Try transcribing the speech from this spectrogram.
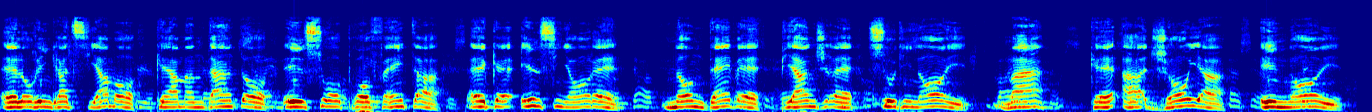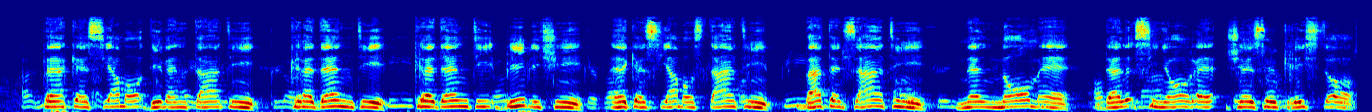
E lo ringraziamo che ha mandato il suo profeta e che il Signore non deve piangere su di noi, ma che ha gioia in noi perché siamo diventati credenti, credenti biblici e che siamo stati battezzati nel nome del Signore Gesù Cristo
